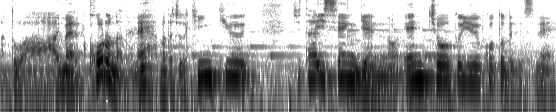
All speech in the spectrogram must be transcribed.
あとは今コロナでねまたちょっと緊急事態宣言の延長ということでですね、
